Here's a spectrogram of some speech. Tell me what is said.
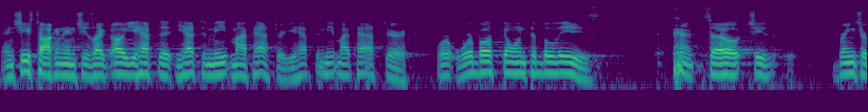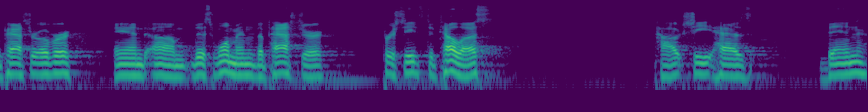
and she's talking, and she's like, "Oh, you have to, you have to meet my pastor. You have to meet my pastor. We're, we're both going to Belize." so she brings her pastor over, and um, this woman, the pastor, proceeds to tell us how she has been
